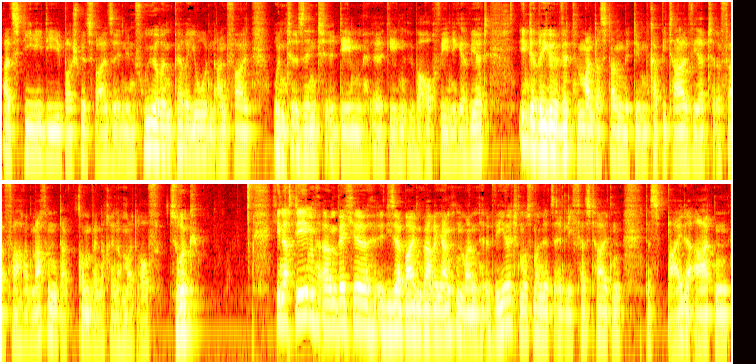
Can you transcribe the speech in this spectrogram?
als die, die beispielsweise in den früheren Perioden anfallen und sind dem äh, gegenüber auch weniger wert. In der Regel wird man das dann mit dem Kapitalwertverfahren machen. Da kommen wir nachher nochmal drauf zurück. Je nachdem, ähm, welche dieser beiden Varianten man wählt, muss man letztendlich festhalten, dass beide Arten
